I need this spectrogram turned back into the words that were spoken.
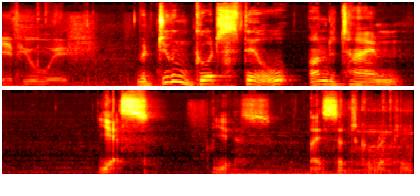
If you wish. we're doing good still on the time. Yes. Yes. I said it correctly.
